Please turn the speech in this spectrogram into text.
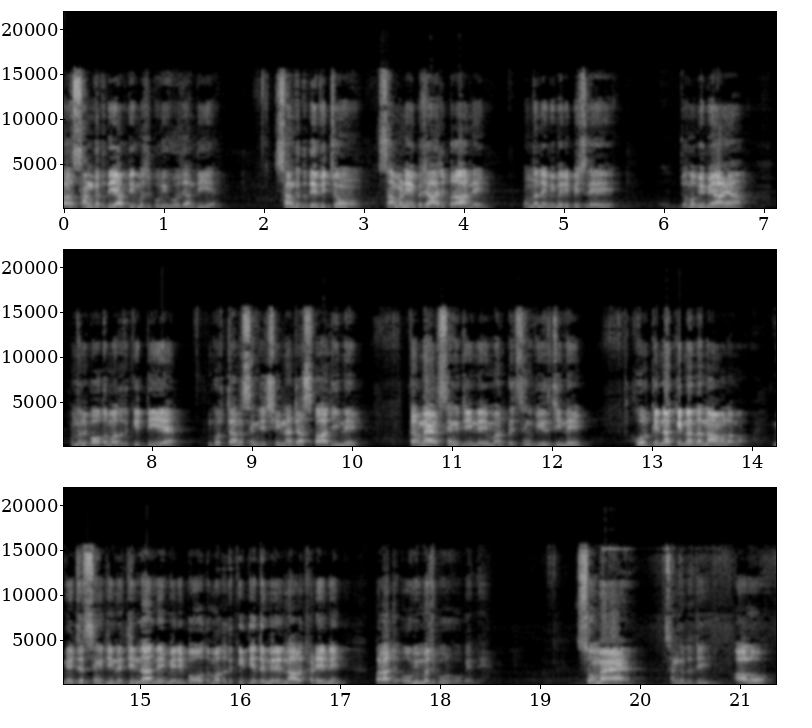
ਪਰ ਸੰਗਤ ਦੀ ਆਪਦੀ ਮਜਬੂਰੀ ਹੋ ਜਾਂਦੀ ਹੈ। ਸੰਗਤ ਦੇ ਵਿੱਚੋਂ ਸਾਹਮਣੇ ਬਜਾਜ ਭਰਾ ਨੇ, ਉਹਨਾਂ ਨੇ ਵੀ ਮੇਰੀ ਪਿਛਲੇ, ਜਦੋਂ ਵੀ ਮੈਂ ਆਇਆ, ਉਹਨਾਂ ਨੇ ਬਹੁਤ ਮਦਦ ਕੀਤੀ ਹੈ। ਗੁਰਚਰਨ ਸਿੰਘ ਜੀ, ਛੀਨਾ ਜਸਪਾ ਜੀ ਨੇ, ਕਰਨੈਲ ਸਿੰਘ ਜੀ ਨੇ, ਮਨਪ੍ਰੀਤ ਸਿੰਘ ਵੀਰ ਜੀ ਨੇ, ਹੋਰ ਕਿੰਨਾ ਕਿੰਨਾ ਦਾ ਨਾਮ ਲਵਾਂ। ਮੇਜਰ ਸਿੰਘ ਜੀ ਨੇ, ਜਿਨ੍ਹਾਂ ਨੇ ਮੇਰੀ ਬਹੁਤ ਮਦਦ ਕੀਤੀ ਹੈ ਤੇ ਮੇਰੇ ਨਾਲ ਖੜੇ ਨੇ ਪਰ ਅੱਜ ਉਹ ਵੀ ਮਜਬੂਰ ਹੋ ਗਏ ਨੇ। ਸੋ ਮੈਂ, ਸੰਗਤ ਜੀ, ਆ ਲਓ।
